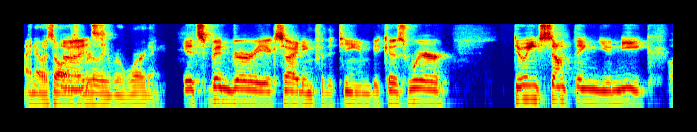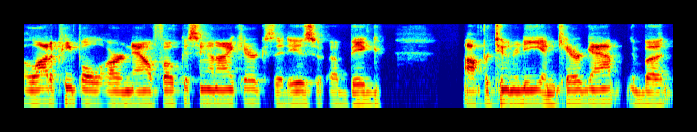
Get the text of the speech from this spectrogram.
I know is always uh, really rewarding. It's been very exciting for the team because we're doing something unique. A lot of people are now focusing on eye care because it is a big opportunity and care gap. But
